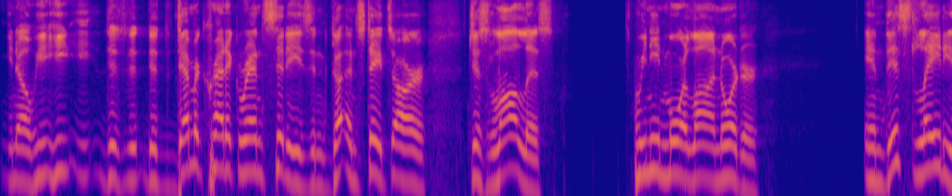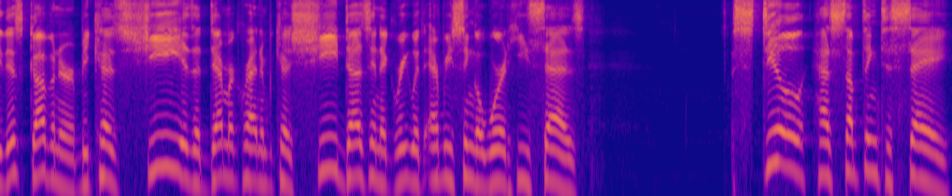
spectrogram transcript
you know, he he, he the, the, Democratic ran cities and and states are just lawless. We need more law and order. And this lady, this governor, because she is a Democrat and because she doesn't agree with every single word he says still has something to say.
